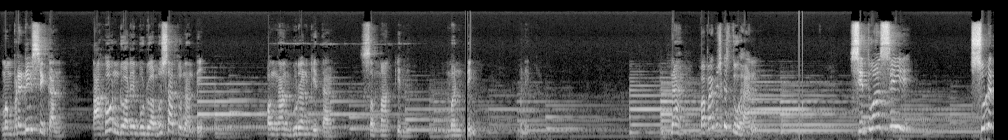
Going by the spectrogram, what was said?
memprediksikan tahun 2021 nanti pengangguran kita semakin mending meningkat. Nah, Bapak Ibu Tuhan, situasi sulit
